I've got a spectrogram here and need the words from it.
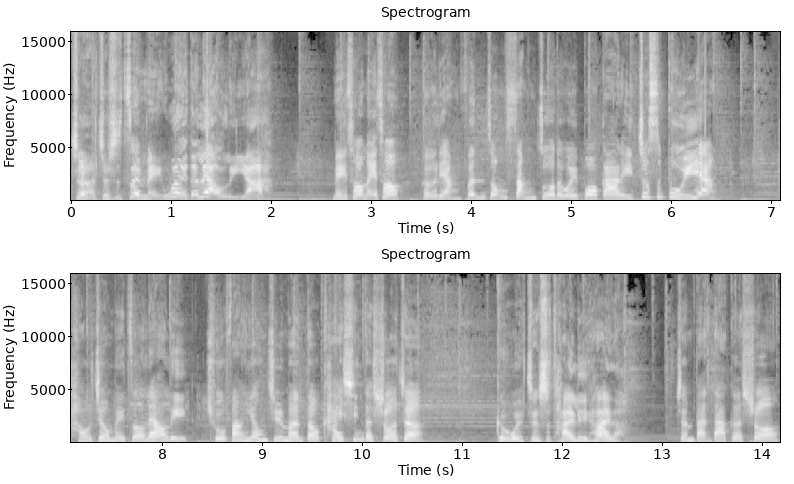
这就是最美味的料理呀！没错没错，和两分钟上桌的微波咖喱就是不一样。好久没做料理，厨房用具们都开心的说着：“各位真是太厉害了！”砧板大哥说：“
